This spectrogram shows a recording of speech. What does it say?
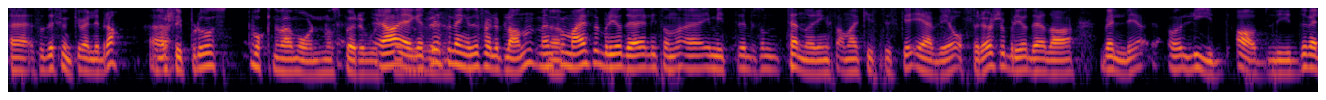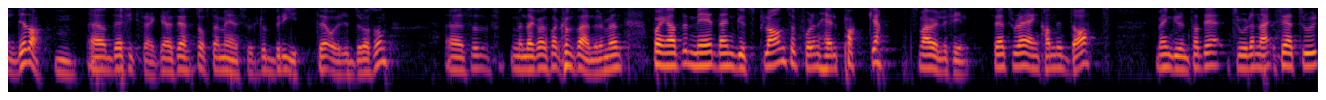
Eh, så det funker veldig bra. Da eh, slipper du å våkne hver morgen og spørre hvorfor. Ja, egentlig, så, så lenge du følger planen. Men ja. for meg så blir jo det litt sånn uh, i mitt sånn tenåringsanarkistiske evige opprør, så blir jo det da veldig å lyd, adlyde veldig, da. Mm. Det fikser jeg ikke. Så jeg syns det ofte er meningsfullt å bryte ordre og sånn. Eh, så, men det kan vi snakke om senere. Men poenget er at med den gudsplanen så får du en hel pakke som er veldig fin. Så jeg tror det er en kandidat. Men grunnen til at jeg tror den er, så jeg tror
